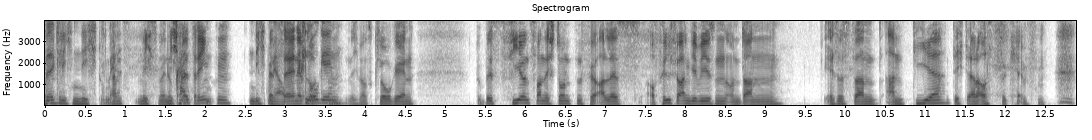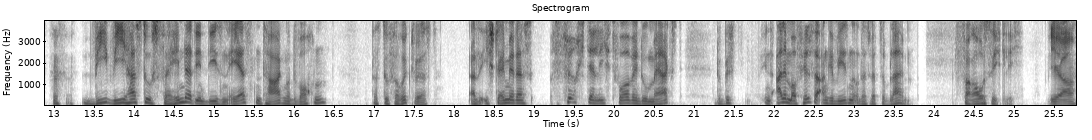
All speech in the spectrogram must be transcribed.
wirklich nichts du mehr. kannst nichts mehr, Du nicht mehr kannst trinken, nicht mehr mehr Zähne aufs Klo putzen, gehen. nicht mehr aufs Klo gehen. Du bist 24 Stunden für alles auf Hilfe angewiesen und dann ist es dann an dir, dich da rauszukämpfen. Wie, wie hast du es verhindert in diesen ersten Tagen und Wochen, dass du verrückt wirst? Also ich stelle mir das fürchterlichst vor, wenn du merkst, du bist in allem auf Hilfe angewiesen und das wird so bleiben. Voraussichtlich. Ja,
